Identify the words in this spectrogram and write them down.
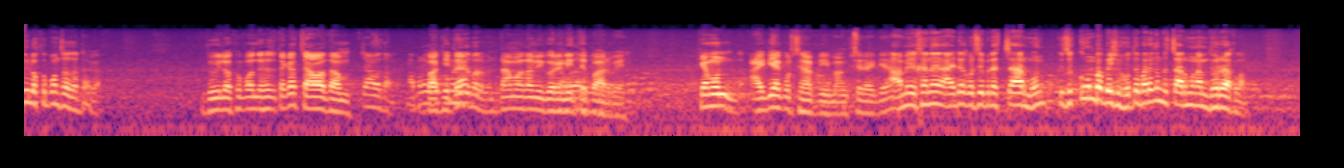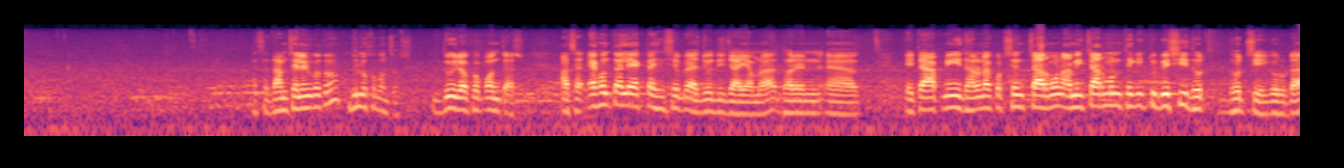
দুই লক্ষ পঞ্চাশ হাজার টাকা। দুই লক্ষ পঞ্চাশ হাজার টাকা চাওয়া দাম। চাওয়া দাম। বাকিটা দামাদামি করে নিতে পারবে। কেমন আইডিয়া করছেন আপনি মাংসের আইডিয়া আমি এখানে আইডিয়া করছি প্রায় চার মন কিছু কম বা বেশি হতে পারে কিন্তু চার মন আমি ধরে রাখলাম। আচ্ছা দাম চাইলেন কত? দুই লক্ষ পঞ্চাশ। দুই লক্ষ পঞ্চাশ। আচ্ছা এখন তাহলে একটা হিসেবে যদি যাই আমরা ধরেন এটা আপনি ধারণা করছেন চার মন আমি চার মন থেকে একটু বেশি ধর- ধরছি এই গরুটা।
